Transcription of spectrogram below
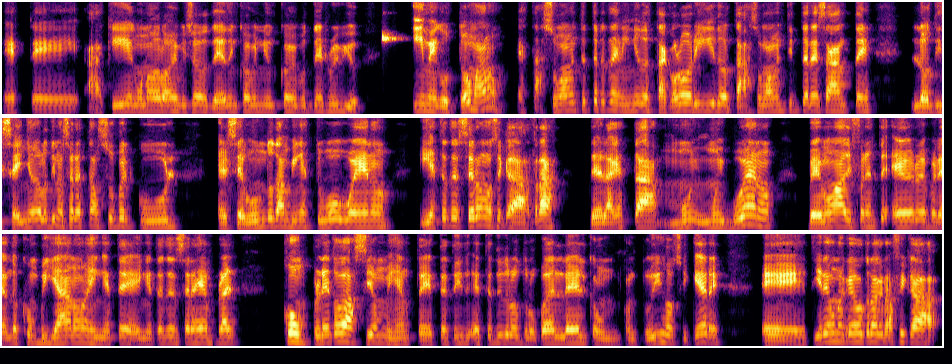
este, aquí en uno de los episodios de Edwin Comic New Comic Book Day Review y me gustó, mano. Está sumamente entretenido, está colorido, está sumamente interesante. Los diseños de los dinosaurios están súper cool. El segundo también estuvo bueno y este tercero no se queda atrás. De verdad que está muy, muy bueno. Vemos a diferentes héroes peleando con villanos en este, en este tercer ejemplar completo de acción, mi gente. Este, este título tú lo puedes leer con, con tu hijo si quieres. Eh, tiene una que otra gráfica,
